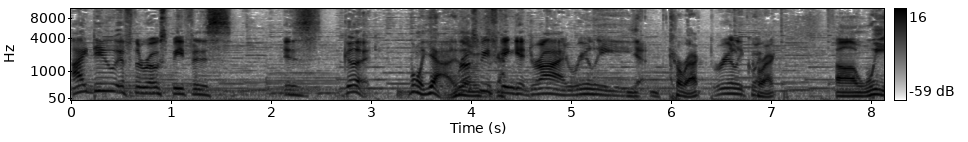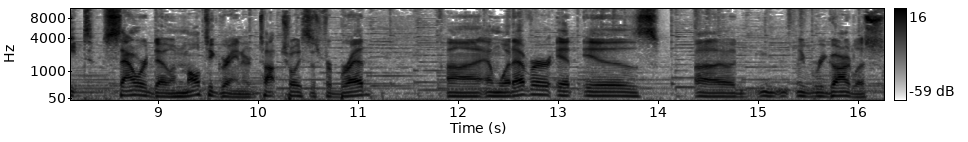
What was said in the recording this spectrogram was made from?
I do if the roast beef is is good. Well, yeah, roast beef can get dry really. Yeah, correct. Really quick. Correct. Uh, wheat, sourdough, and multigrain are top choices for bread. Uh, and whatever it is, uh, regardless,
